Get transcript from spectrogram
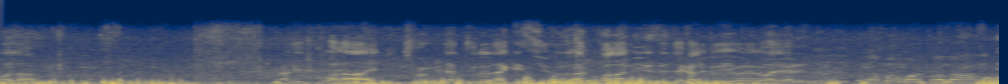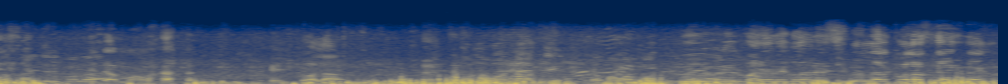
কলা। খালি কলা একটু ছবিটা তুলে রাখি শিরোল্লা কলা নিয়ে এসেছে খালি রবিবারের বাজারে। এটা মামার কলা মামার সাইজের কলা। এটা মামা এই কলা। মামার নাতি এটা মামার নাতি। রবিবারের বাজারে কলা রে কলা সাইজ দেখো।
